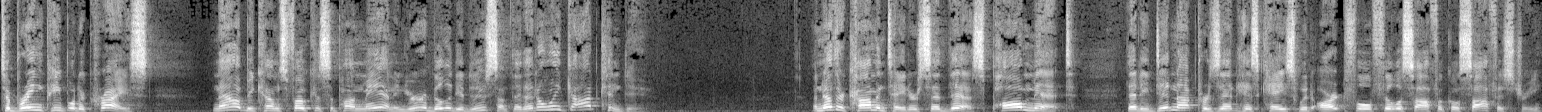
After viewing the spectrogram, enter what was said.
to bring people to Christ, now it becomes focused upon man and your ability to do something that only God can do. Another commentator said this Paul meant that he did not present his case with artful philosophical sophistry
